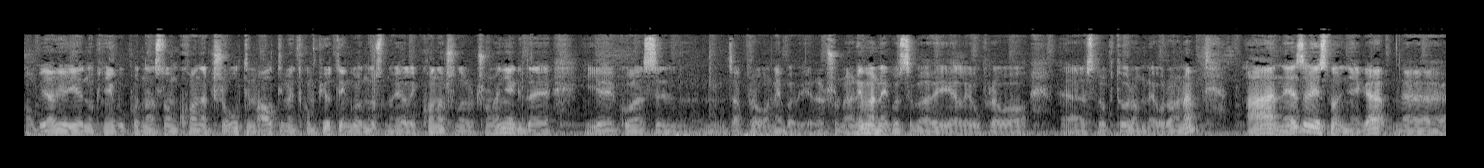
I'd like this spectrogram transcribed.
objavio jednu knjigu pod naslovom Konač Ultim, Ultimate Computing, odnosno je konačno računanje, gde je, koja se zapravo ne bavi računarima, nego se bavi je upravo e, strukturom neurona a nezavisno od njega, e,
